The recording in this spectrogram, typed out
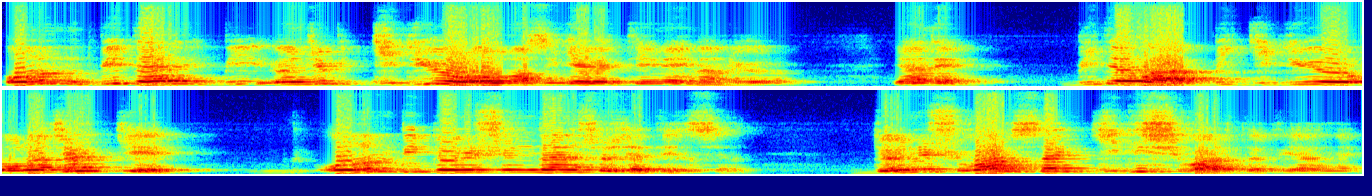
onun bir de bir önce bir gidiyor olması gerektiğine inanıyorum. Yani bir de var bir gidiyor olacak ki onun bir dönüşünden söz edilsin. Dönüş varsa gidiş vardır yani.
